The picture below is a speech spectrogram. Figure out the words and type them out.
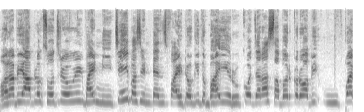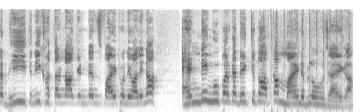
और अभी आप लोग सोच रहे होंगे कि भाई नीचे ही बस इंटेंस फाइट होगी तो भाई ये रुको जरा, सबर करो। अभी ऊपर भी इतनी खतरनाक इंटेंस फाइट होने वाली ना एंडिंग ऊपर का देख के तो आपका माइंड ब्लो हो जाएगा।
